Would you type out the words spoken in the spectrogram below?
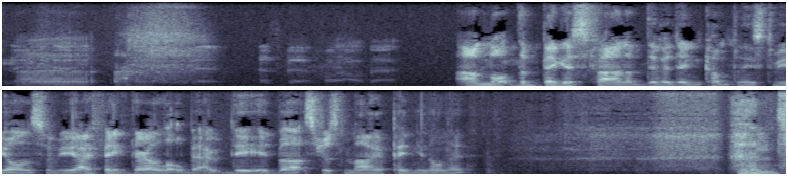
Maybe Uh, that's a bit, that's a bit far out there. I'm not the biggest fan of dividend companies, to be honest with you. I think they're a little bit outdated, but that's just my opinion on it. And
